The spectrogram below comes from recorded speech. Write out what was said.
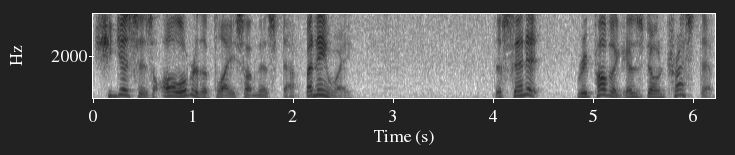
she just is all over the place on this stuff. But anyway, the Senate Republicans don't trust them.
